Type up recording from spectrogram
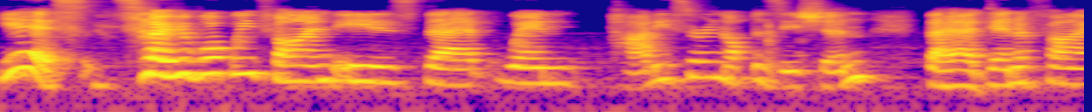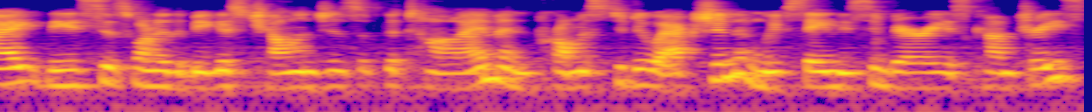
Yes. So what we find is that when parties are in opposition, they identify this as one of the biggest challenges of the time and promise to do action. And we've seen this in various countries.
